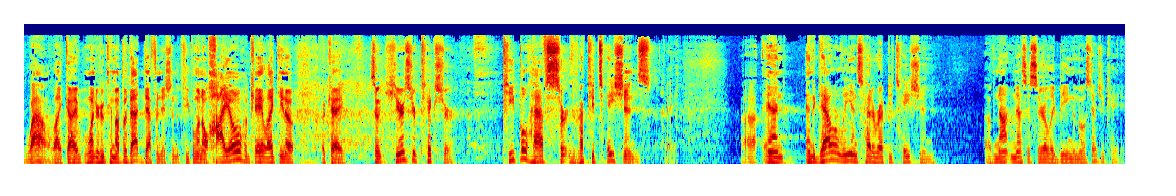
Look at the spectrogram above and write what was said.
wow, like, I wonder who came up with that definition. The people in Ohio? Okay, like, you know, okay. So here's your picture. People have certain reputations. Okay? Uh, and, and the Galileans had a reputation of not necessarily being the most educated.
